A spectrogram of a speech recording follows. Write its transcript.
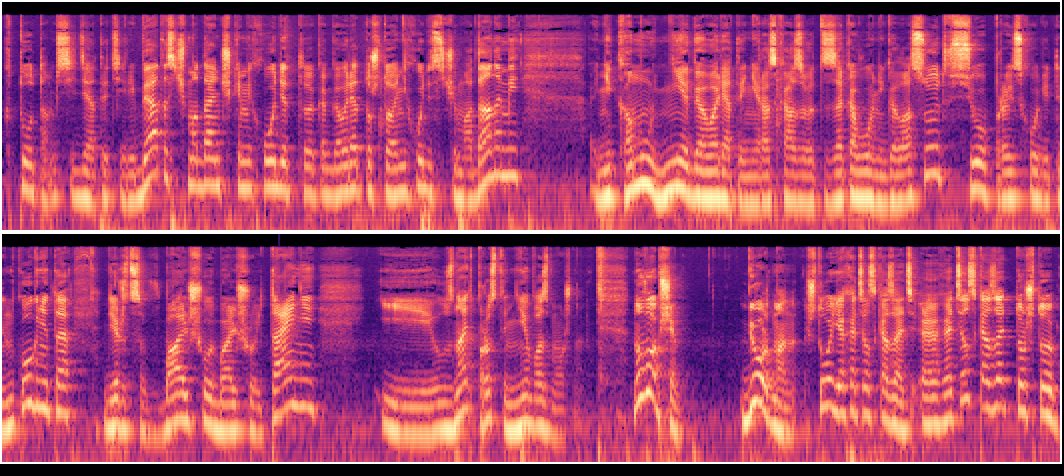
кто там сидят, эти ребята с чемоданчиками ходят, как говорят, то, что они ходят с чемоданами, никому не говорят и не рассказывают, за кого они голосуют, все происходит инкогнито, держится в большой-большой тайне, и узнать просто невозможно. Ну, в общем, Бёрдман, что я хотел сказать? Э, хотел сказать то, что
